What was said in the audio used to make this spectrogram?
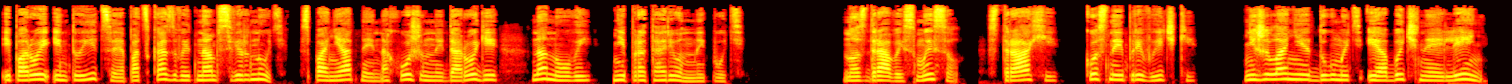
и порой интуиция подсказывает нам свернуть с понятной, нахоженной дороги на новый, непротаренный путь. Но здравый смысл, страхи, костные привычки, нежелание думать и обычная лень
